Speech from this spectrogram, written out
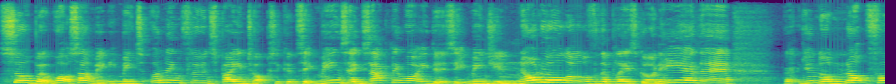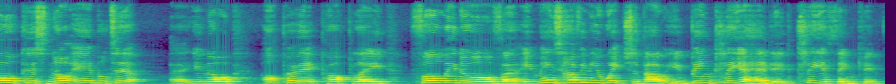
Sober, what's that mean? It means uninfluenced by intoxicants. It means exactly what it is. It means you're not all over the place going here, there, you know, not focused, not able to, uh, you know, operate properly, falling over. It means having your wits about you, being clear headed, clear thinking.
